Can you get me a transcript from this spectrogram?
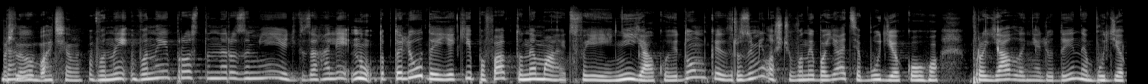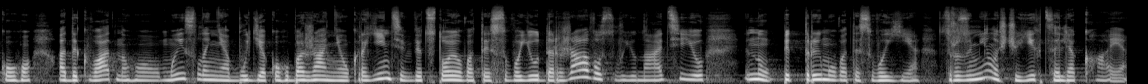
Можливо, бачили. Вони вони просто не розуміють взагалі. Ну тобто, люди, які по факту не мають своєї ніякої думки, зрозуміло, що вони бояться будь-якого проявлення людини, будь-якого адекватного мислення, будь-якого бажання українців відстоювати свою державу, свою націю, ну, підтримувати своє. Зрозуміло, що їх це лякає.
